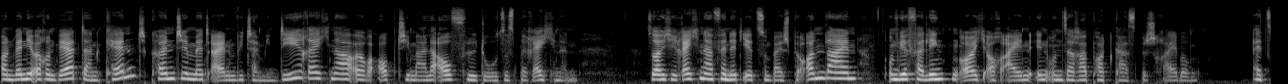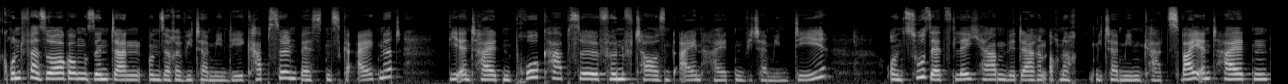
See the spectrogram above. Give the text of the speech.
Und wenn ihr euren Wert dann kennt, könnt ihr mit einem Vitamin D-Rechner eure optimale Auffülldosis berechnen. Solche Rechner findet ihr zum Beispiel online und wir verlinken euch auch einen in unserer Podcast-Beschreibung. Als Grundversorgung sind dann unsere Vitamin D-Kapseln bestens geeignet, die enthalten pro Kapsel 5000 Einheiten Vitamin D und zusätzlich haben wir darin auch noch Vitamin K2 enthalten,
